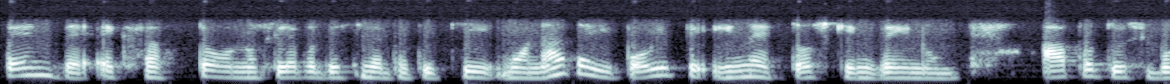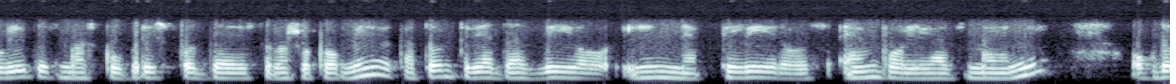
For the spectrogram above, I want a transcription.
πέντε εξ αυτών νοσηλεύονται στην εντατική μονάδα. Οι υπόλοιποι είναι εκτός κινδύνου. Από τους συμπολίτες μας που βρίσκονται στο νοσοκομείο, 132 είναι πλήρως εμβολιασμένοι. 81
